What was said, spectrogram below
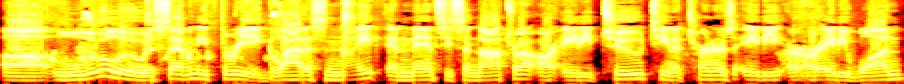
uh, Lulu is seventy three, Gladys Knight and Nancy Sinatra are eighty two, Tina Turner's eighty or, or eighty one,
